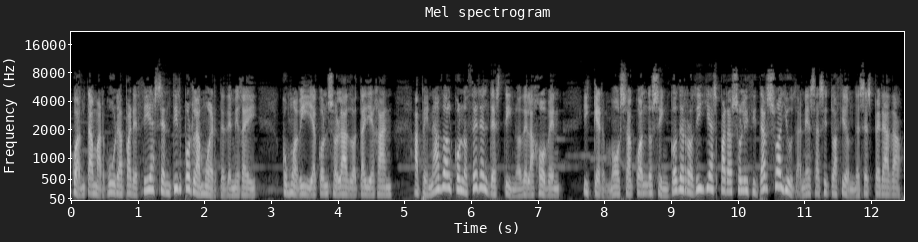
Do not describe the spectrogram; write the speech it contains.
Cuánta amargura parecía sentir por la muerte de Miguel, como había consolado a Talleyrand, apenado al conocer el destino de la joven, y qué hermosa cuando se hincó de rodillas para solicitar su ayuda en esa situación desesperada.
